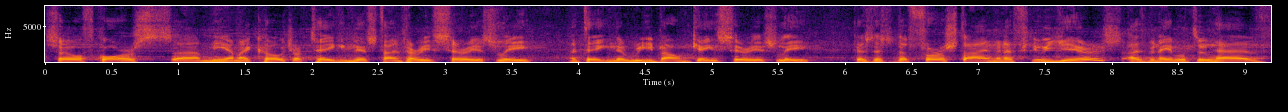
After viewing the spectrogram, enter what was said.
So, of course, uh, me and my coach are taking this time very seriously and taking the rebound game seriously. Because this is the first time in a few years I've been able to have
